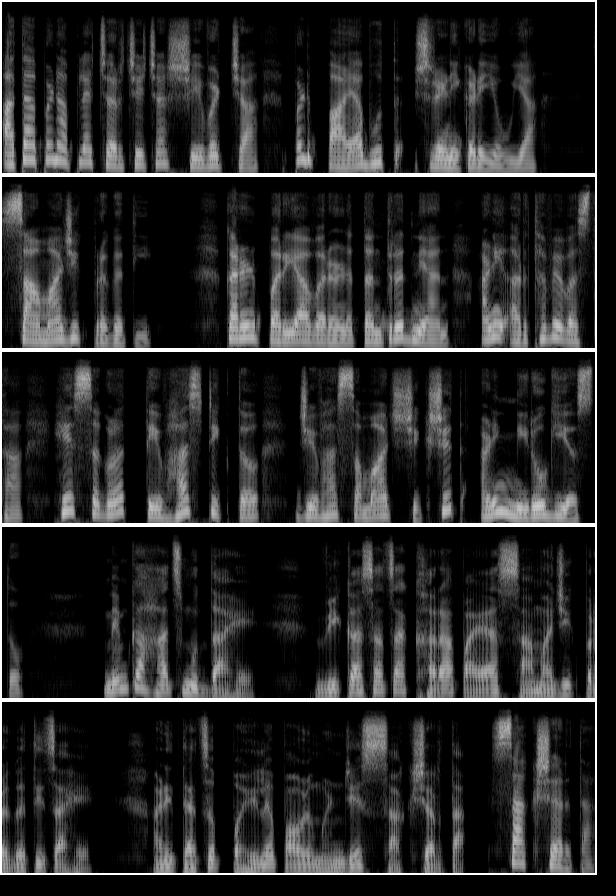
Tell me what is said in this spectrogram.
आता आपण आपल्या चर्चेच्या शेवटच्या पण पायाभूत श्रेणीकडे येऊया. सामाजिक प्रगती. कारण पर्यावरण तंत्रज्ञान आणि अर्थव्यवस्था हे सगळं तेव्हाच टिकतं जेव्हा समाज शिक्षित आणि निरोगी असतो. नेमका हाच मुद्दा आहे. विकासाचा खरा पाया सामाजिक प्रगतीच आहे आणि त्याचं पहिलं पाऊल म्हणजे साक्षरता. साक्षरता.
